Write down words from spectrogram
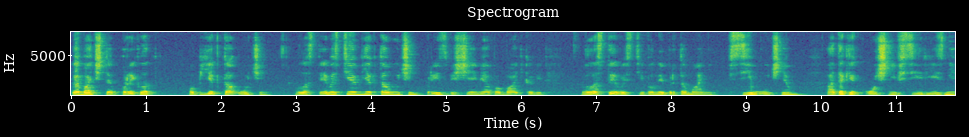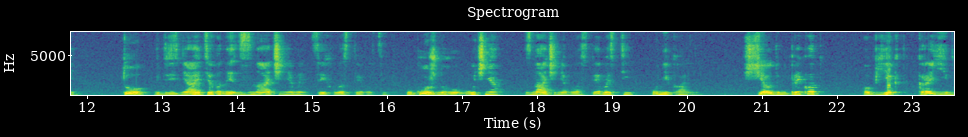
Ви бачите приклад об'єкта учень. Властивості об'єкта учень, прізвище, ім'я по батькові. Властивості вони притаманні всім учням, а так як учні всі різні, то відрізняються вони значеннями цих властивостей. У кожного учня значення властивості унікальне. Ще один приклад об'єкт країн.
